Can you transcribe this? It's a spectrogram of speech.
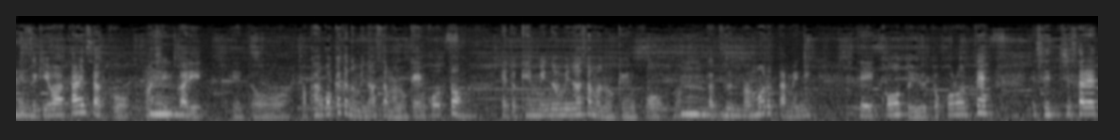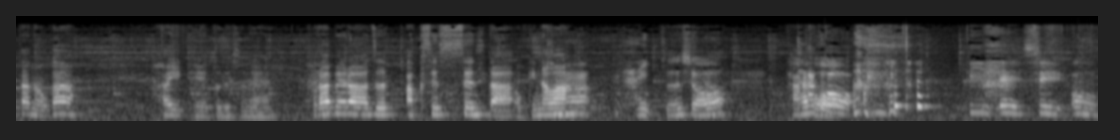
水際対策を、まあしっかり、えっ、とまあ観光客の皆様の健康と、えっ、と県民の皆様の健康、まあうん。二つ守るためにしていこうというところで設置されたのが、はい、えっ、とですね、トラベラーズアクセスセンター沖縄、はい。通称タタコ。コ TACO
